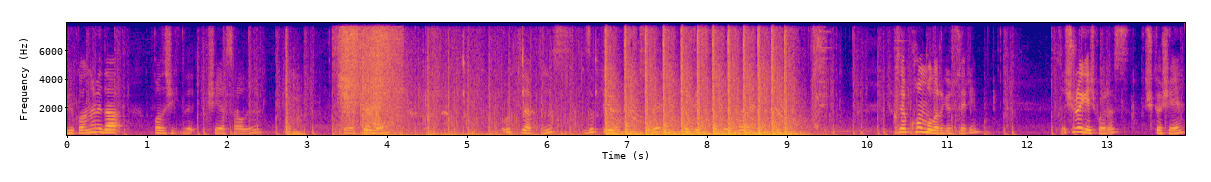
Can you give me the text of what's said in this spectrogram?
büyük alana ve daha fazla şekilde şeye sağlıyor. Ee, şöyle ulti yaptınız zıplıyor ve tek tek sıkabiliyor. Para yani. Mesela komboları göstereyim. Mesela şuraya geç Poyraz. Şu köşeye.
